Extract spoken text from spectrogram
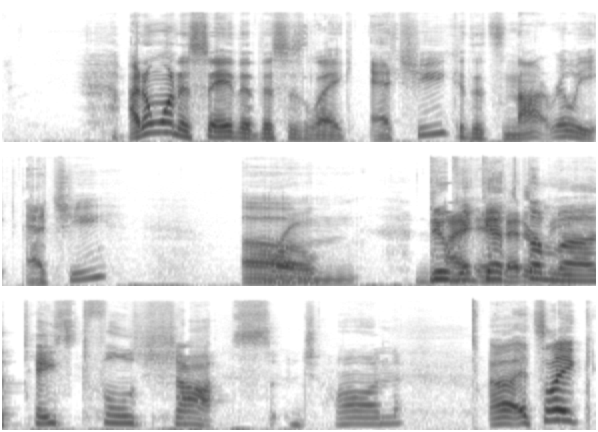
i don't want to say that this is like ecchi because it's not really ecchi Bro. um Do we it get some uh, tasteful shots, John? Uh, it's like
